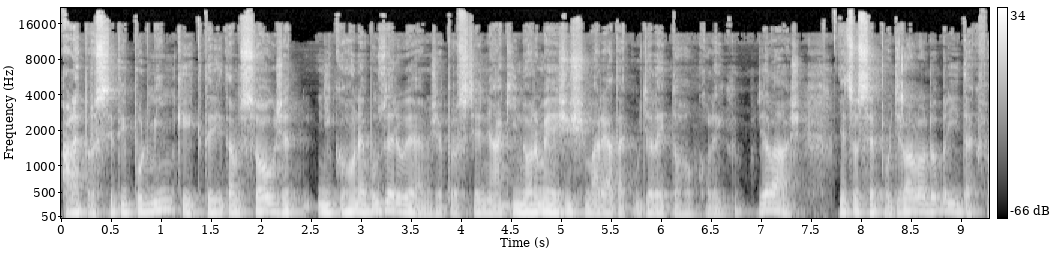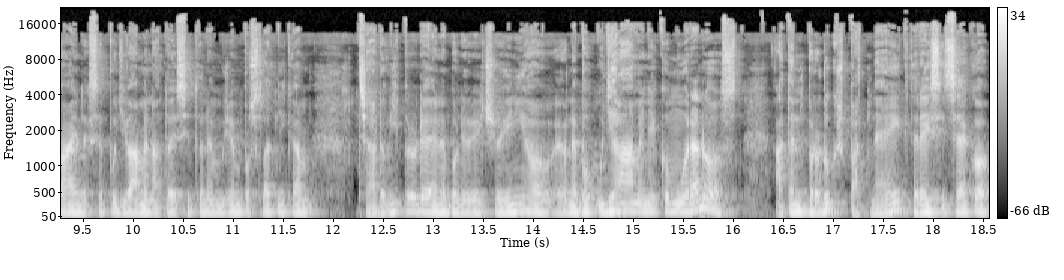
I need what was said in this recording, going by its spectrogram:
ale prostě ty podmínky, které tam jsou, že nikoho nebuzerujeme, že prostě nějaký normy Ježíš Maria, tak udělej toho, kolik uděláš. Něco se podělalo dobrý, tak fajn, tak se podíváme na to, jestli to nemůžeme poslat někam třeba do výprodeje nebo do něčeho jiného, jo? nebo uděláme někomu radost. A ten produkt špatný, který sice jako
